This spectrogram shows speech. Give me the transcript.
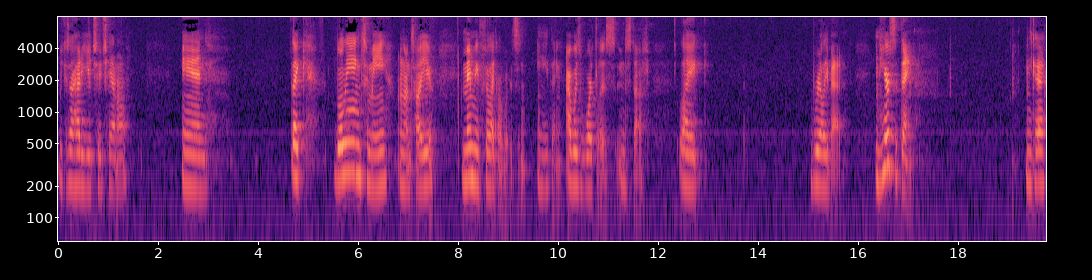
because I had a YouTube channel and like bullying to me, I'm gonna tell you, made me feel like I wasn't anything. I was worthless and stuff. Like really bad. And here's the thing. Okay?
